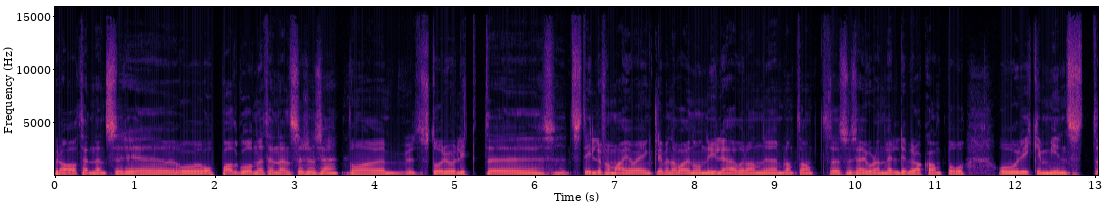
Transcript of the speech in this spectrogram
bra tendenser, og oppadgående tendenser, syns jeg. Nå står det jo litt stille for meg òg, egentlig, men det var jo noe nylig her hvor han blant annet syns jeg gjorde en veldig bra kamp, og, hvor ikke minst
